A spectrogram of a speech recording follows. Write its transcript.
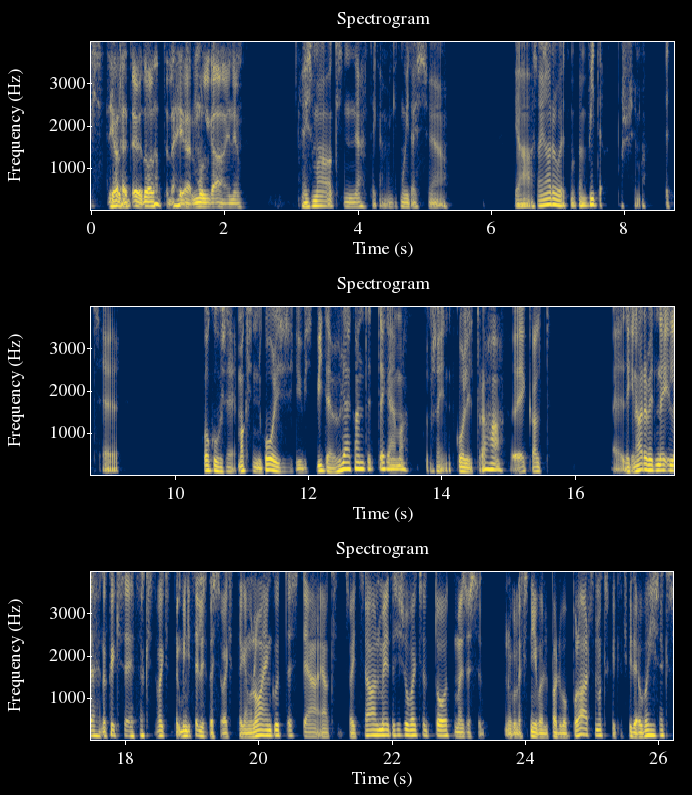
vist ei ole tööd oodata lähiajal, mul ka on ju. ja siis ma hakkasin jah tegema mingeid muid asju ja ja sain aru, et ma pean videot push ima, et see. kogu see, ma hakkasin koolis isegi vist videoülekandeid tegema, kui ma sain koolilt raha EKA-lt. Tegin arveid neile, noh kõik see, et sa hakkasid vaikselt nagu mingeid selliseid asju vaikselt tegema loengutest ja, ja hakkasid sotsiaalmeedia sisu vaikselt tootma, sest see nagu läks nii palju, palju populaarsemaks, kõik läks videopõhiseks.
